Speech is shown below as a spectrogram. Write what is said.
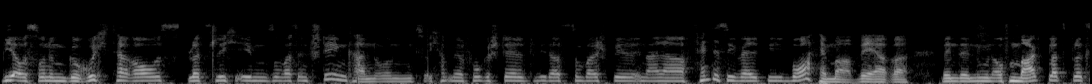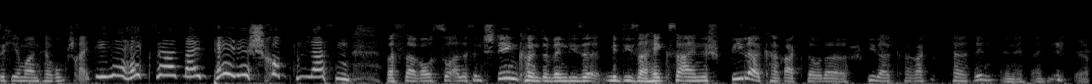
wie aus so einem Gerücht heraus plötzlich eben sowas entstehen kann. Und ich habe mir vorgestellt, wie das zum Beispiel in einer Fantasy-Welt wie Warhammer wäre. Wenn denn nun auf dem Marktplatz plötzlich jemand herumschreit, diese Hexe hat meinen Penis schrumpfen lassen. Was daraus so alles entstehen könnte, wenn diese, mit dieser Hexe eine Spielercharakter oder Spielercharakterin, äh, ein, ja,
